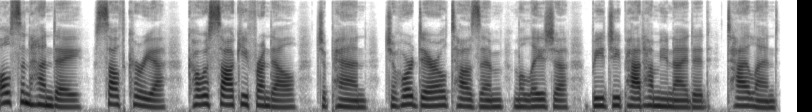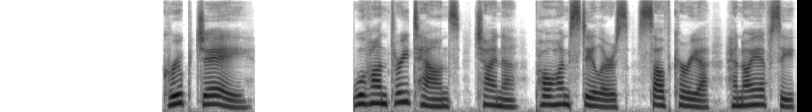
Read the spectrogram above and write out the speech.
Ulsan Hyundai, South Korea, Kawasaki Frontale, Japan, Johor Darul Ta'zim, Malaysia, BG Pathum United, Thailand. Group J Wuhan Three Towns, China, Pohang Steelers, South Korea, Hanoi FC,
